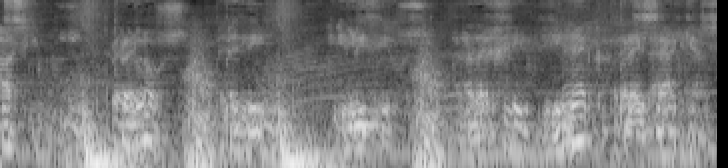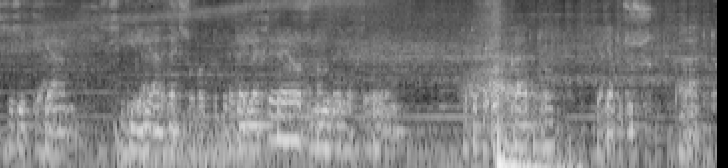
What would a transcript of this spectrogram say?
άσχημος, τρελός, παιδί, ηλίθιος, αδερφή, γυναίκα, πρεζάκια, ζητιά, σκυλιά δέσποτο, τελευταίος των τελευταίων, από το πιο κάτω και από τους κάτω.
